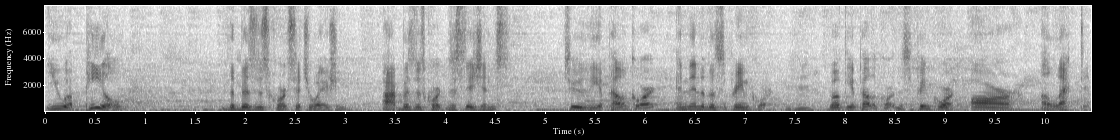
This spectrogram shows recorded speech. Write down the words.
you appeal the business court situation, uh, business court decisions to the appellate court and then to the Supreme Court. Mm-hmm. Both the appellate court and the Supreme Court are elected.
